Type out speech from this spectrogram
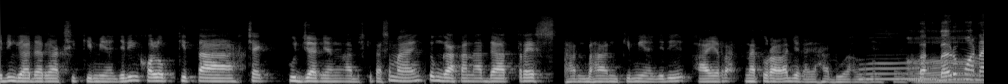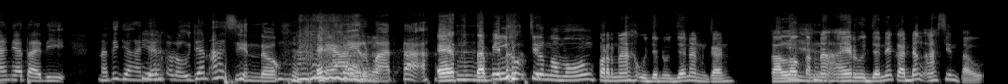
Jadi nggak ada reaksi kimia. Jadi kalau kita cek hujan yang habis kita semai itu nggak akan ada trace bahan-bahan kimia. Jadi air natural aja kayak H2O biasa. Oh. Ba- baru mau Oh. nanya tadi. Nanti jangan-jangan Iya. kalau hujan asin dong. Kayak air mata. Eh, tapi lu Cil ngomong-ngomong pernah hujan-hujanan kan? Kalau kena air hujannya kadang asin tahu.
